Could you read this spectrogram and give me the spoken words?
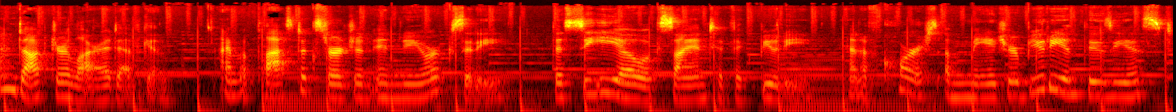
I'm Dr. Lara Devgan. I'm a plastic surgeon in New York City, the CEO of Scientific Beauty, and of course, a major beauty enthusiast.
